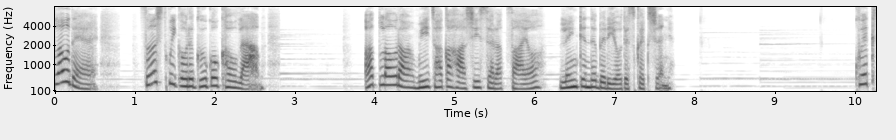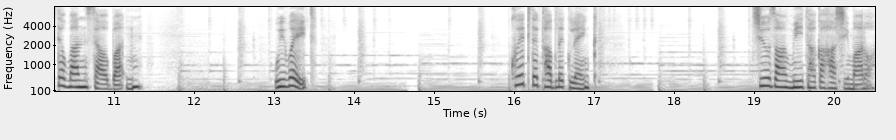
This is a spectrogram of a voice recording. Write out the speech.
Hello there. First we go to Google Colab. Upload our Rie Takahashi setup file, link in the video description. Click the One Cell button. We wait. Click the public link. Choose our Rie Takahashi model.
